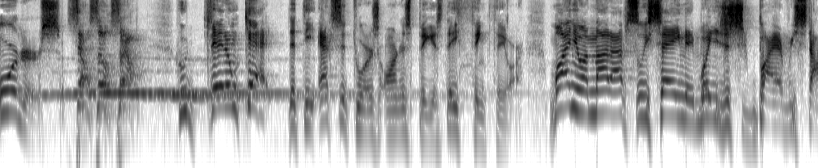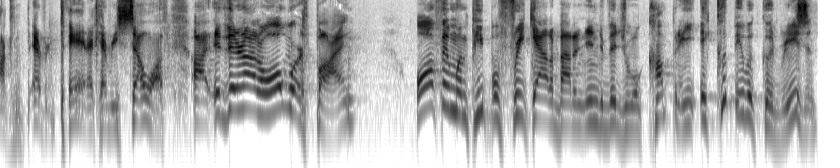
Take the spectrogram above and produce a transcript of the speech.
orders. Sell, sell, sell. Who they don't get that the exit doors aren't as big as they think they are. Mind you, I'm not absolutely saying that well you just buy every stock, every panic, every sell-off. Uh, they're not all worth buying. Often, when people freak out about an individual company, it could be with good reason.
